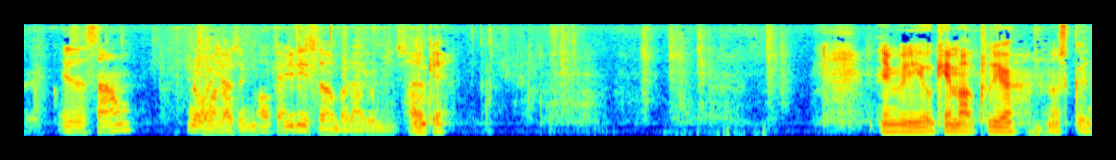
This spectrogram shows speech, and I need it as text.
Very cool. Is it sound? No, Oh, it no. doesn't. Okay. It is sound, but I don't need sound. Okay. The video came out clear. That's good.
